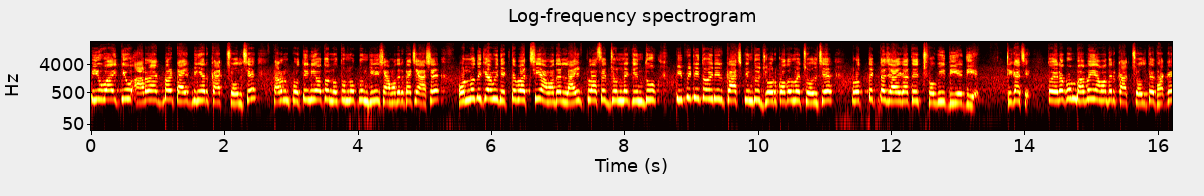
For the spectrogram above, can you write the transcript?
পিওয়াই কিউ আরও একবার টাইপিংয়ের কাজ চলছে, কারণ প্রতিনিয়ত নতুন নতুন জিনিস আমাদের কাছে আসে। অন্যদিকে আমি দেখতে পাচ্ছি আমাদের লাইভ ক্লাসের জন্য কিন্তু পিপিটি তৈরির কাজ কিন্তু জোর কদমে চলছে, প্রত্যেকটা জায়গাতে ছবি দিয়ে দিয়ে, ঠিক আছে? তো এরকমভাবেই আমাদের কাজ চলতে থাকে।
